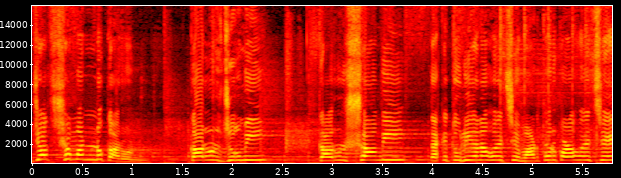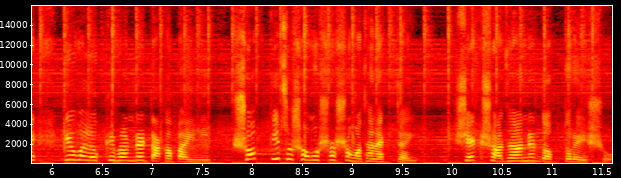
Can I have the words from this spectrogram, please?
যৎসামান্য কারণ। কারোর জমি, কারোর স্বামী, তাকে তুলিয়ে আনা হয়েছে, মারধর করা হয়েছে, কেউ বা লক্ষ্মী ভাণ্ডার টাকা পায়নি। সব কিছু সমস্যার সমাধান একটাই, শেখ শাহজাহানের দপ্তরে এসো।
